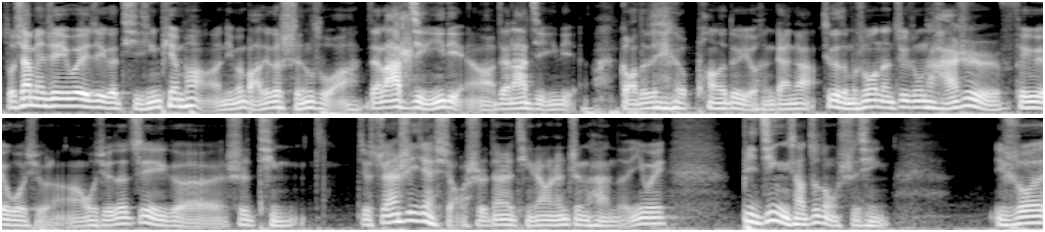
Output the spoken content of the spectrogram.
说下面这一位这个体型偏胖啊，你们把这个绳索啊再拉紧一点啊，再拉紧一点，搞得这个胖的队友很尴尬。这个怎么说呢？最终他还是飞跃过去了啊。我觉得这个是挺，就虽然是一件小事，但是挺让人震撼的，因为毕竟像这种事情。”你说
